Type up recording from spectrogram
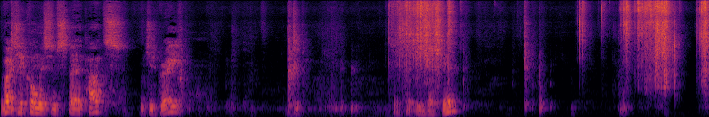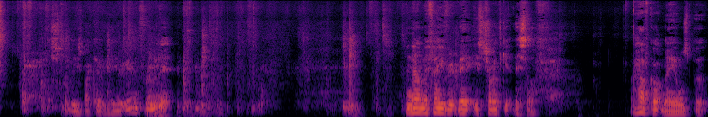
I've actually come with some spare pads, which is great. Put these back in. Just put these back over here again for a minute. And now my favourite bit is trying to get this off. I have got nails, but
